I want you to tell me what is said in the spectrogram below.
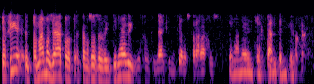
Pues sí, tomamos ya protesta nosotros el 29 y yo creo que ya hay que iniciar los trabajos de manera importante. querido Carlos.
